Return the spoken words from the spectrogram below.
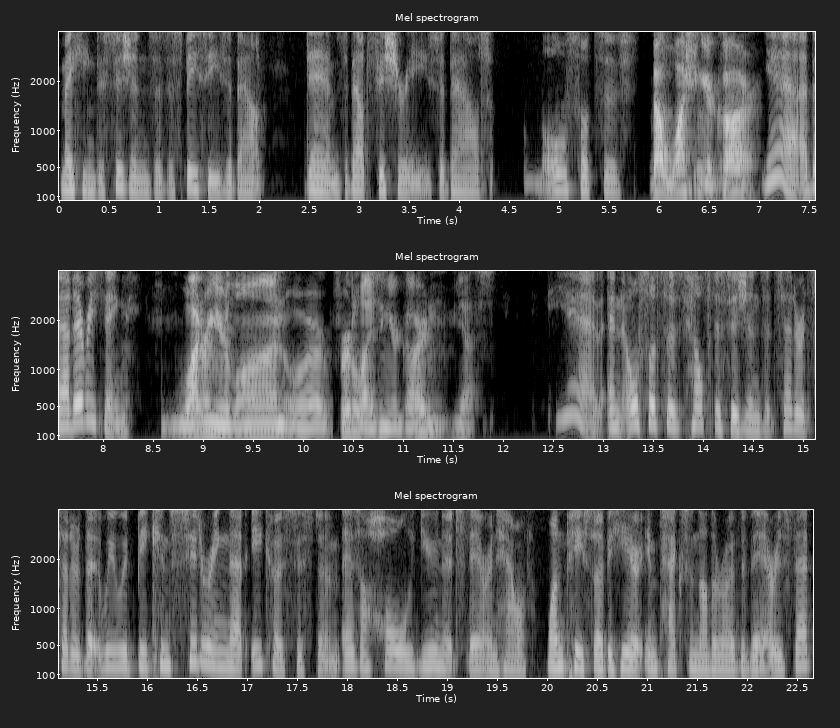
making decisions as a species about dams, about fisheries, about all sorts of about washing your car. Yeah, about everything. Watering your lawn or fertilizing your garden. Yes yeah and all sorts of health decisions et cetera et cetera that we would be considering that ecosystem as a whole unit there and how one piece over here impacts another over there. Is that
